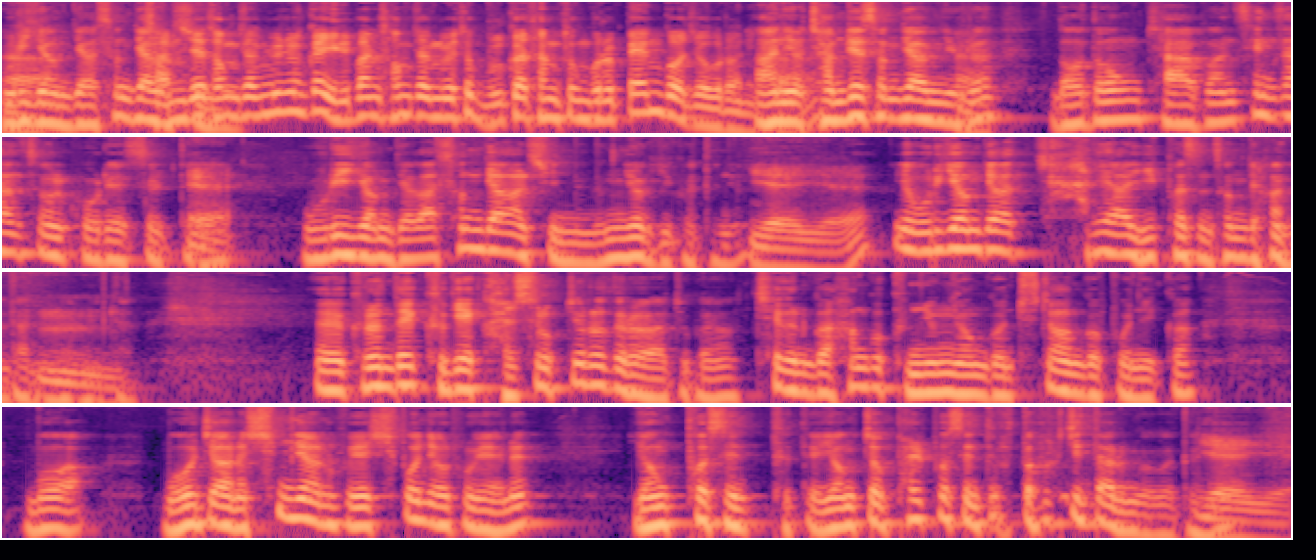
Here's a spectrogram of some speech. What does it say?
우리 아, 경제가 성장 잠재 성장률 그러니까 일반 성장률에서 물가 상승분을 뺀 거죠, 그러니까. 아니요. 잠재 성장률은 네. 노동, 자본, 생산성을 고려했을 때 예. 우리 경제가 성장할 수 있는 능력이거든요. 예, 예. 우리 경제가 잘해야 2% 성장한다는 음. 겁니다. 예, 그런데 그게 갈수록 줄어들어 가지고요. 최근 그 한국금융연구원 추정한 것 보니까 뭐 머지않아 10년 후에 15년 후에는 0%대 0.8%로 떨어진다는 거거든요. 예, 예.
